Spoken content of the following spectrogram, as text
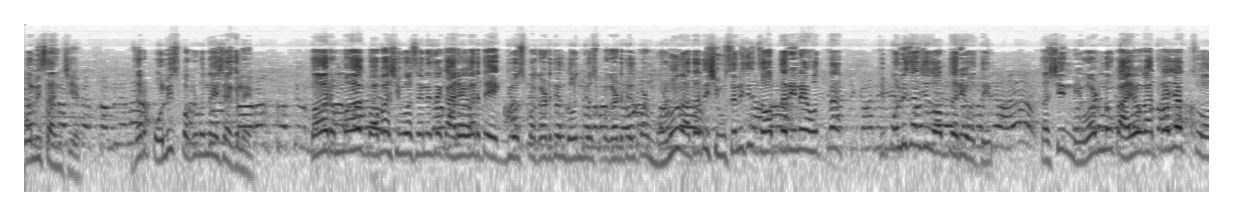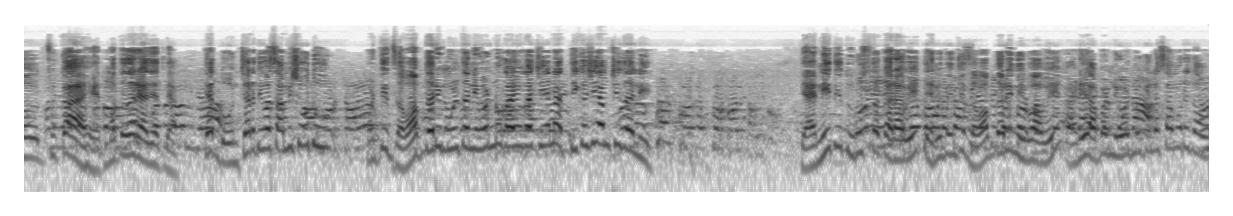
पोलिसांची आहे. जर पोलीस पकडू नाही शकले तर मग बाबा शिवसेनेचे कार्यकर्ते एक दिवस पकडतील दोन दिवस पकडतील पण म्हणून आता ती शिवसेनेची जबाबदारी नाही होत ना. ती पोलिसांची जबाबदारी होती. तशी निवडणूक आयोगातल्या ज्या चुका आहेत मतदार याद्यातल्या त्या दोन चार दिवस आम्ही शोधू. पण ती जबाबदारी मूळ तर निवडणूक आयोगाची आहे ना ती कशी आमची झाली? त्यांनी ती दुरुस्त करावी त्यांनी त्यांची जबाबदारी निभावी आणि आपण निवडणुकीला सामोरे जाऊ.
